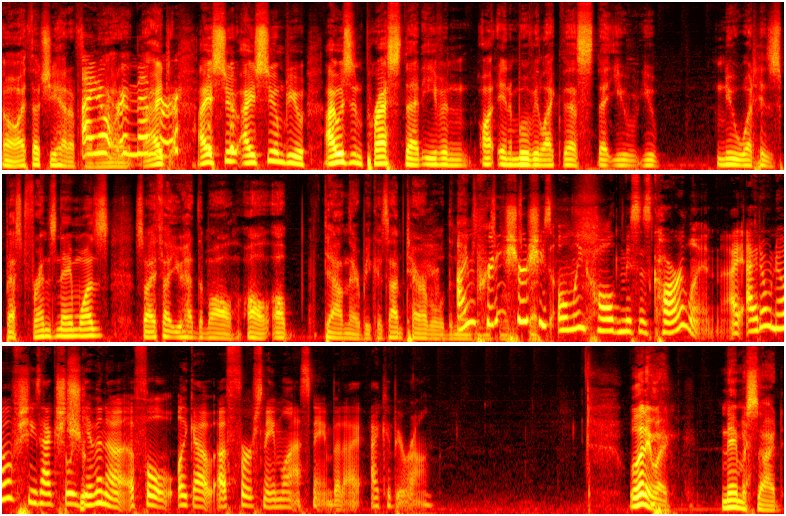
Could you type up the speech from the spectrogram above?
Oh, I thought she had a. I don't remember. I, I assume I assumed you. I was impressed that even in a movie like this, that you you knew what his best friend's name was. So I thought you had them all all all down there because I'm terrible with the names. I'm pretty movies, sure but- she's only called Mrs. Carlin. I, I don't know if she's actually Sure. given a, a full, like a, a first name, last name, but I, I could be wrong. Well, anyway, name aside,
